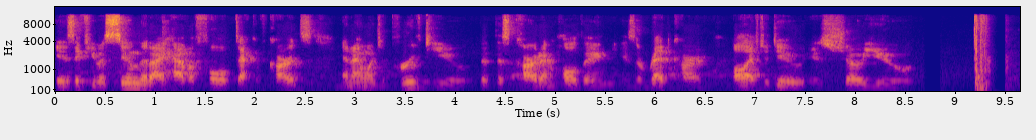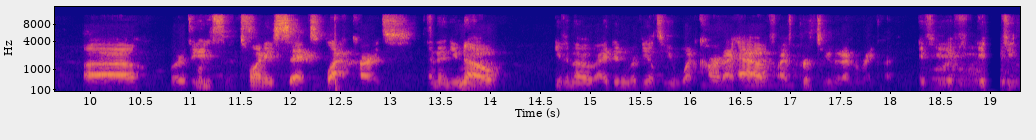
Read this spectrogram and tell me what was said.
is if you assume that I have a full deck of cards, and I want to prove to you that this card I'm holding is a red card, all I have to do is show you uh, what would 26. 26 black cards. And then you know, even though I didn't reveal to you what card I have, I've proved to you that I have a red card. If you, if, if you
